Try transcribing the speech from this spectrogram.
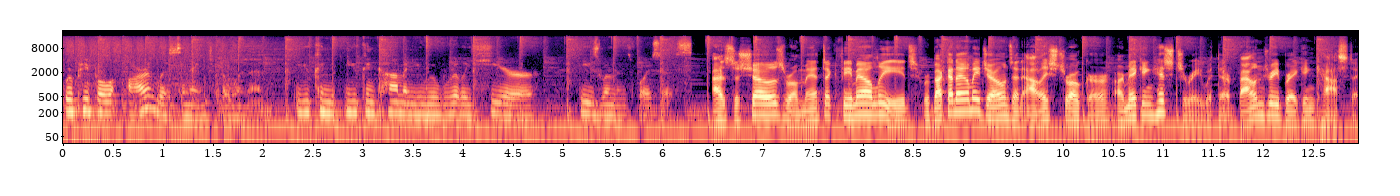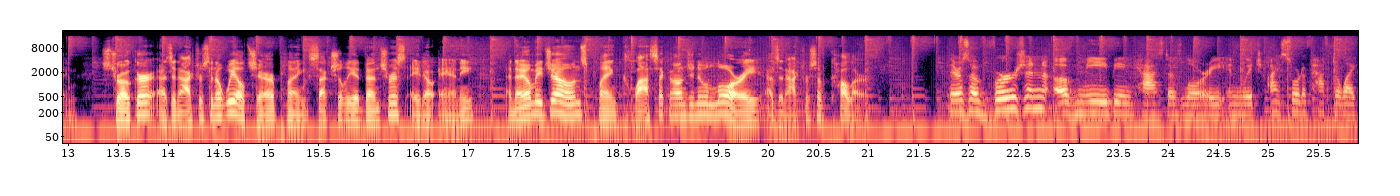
where people are listening to the women. You can you can come and you will really hear these women's voices. As the show's romantic female leads, Rebecca Naomi Jones and Ali Stroker are making history with their boundary breaking casting. Stroker as an actress in a wheelchair playing sexually adventurous Ado Annie, and Naomi Jones playing classic ingenue Laurey as an actress of color. There's a version of me being cast as Laurey in which I sort of have to like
